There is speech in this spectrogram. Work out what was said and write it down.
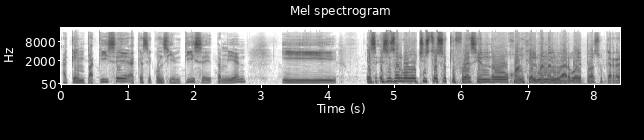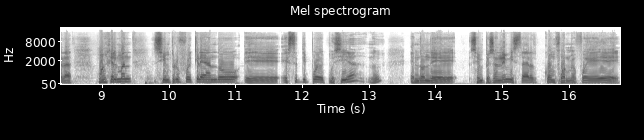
a que empatice, a que se concientice también y eso es algo muy chistoso que fue haciendo Juan Gelman a lo largo de toda su carrera. Juan Gelman siempre fue creando eh, este tipo de poesía, ¿no? En donde se empezó a enemistar conforme fue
